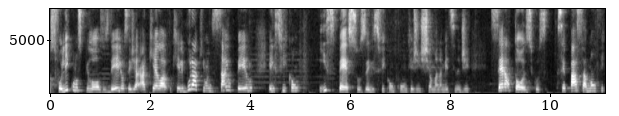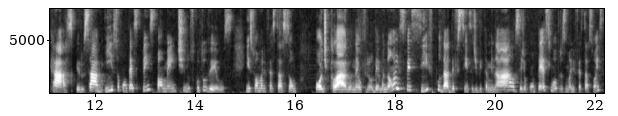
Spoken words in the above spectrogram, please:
os folículos pilosos dele, ou seja, aquela, aquele buraquinho onde sai o pelo, eles ficam espessos, eles ficam com o que a gente chama na medicina de ceratósicos. Você passa a mão, fica áspero, sabe? E isso acontece principalmente nos cotovelos. Isso é uma manifestação pode, claro, né, o frenoderma não é específico da deficiência de vitamina A, ou seja, acontece em outras manifestações,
